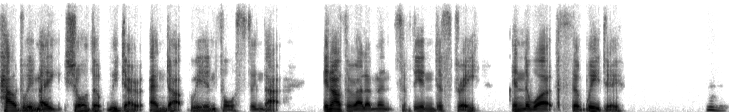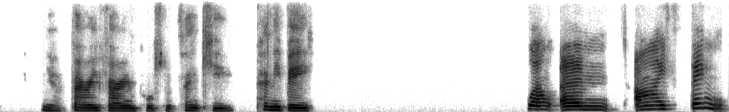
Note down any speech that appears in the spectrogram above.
how do we make sure that we don't end up reinforcing that in other elements of the industry in the work that we do? Hmm. yeah very very important. Thank you. Penny b. Well um i think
